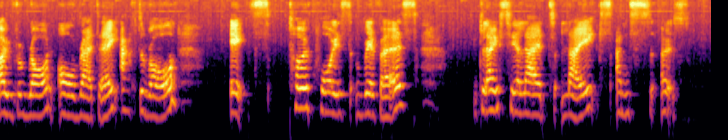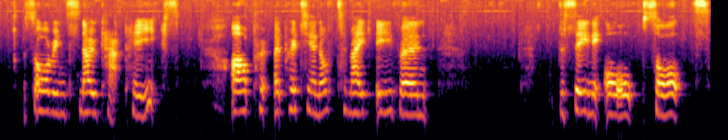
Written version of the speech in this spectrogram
overrun already. After all it's turquoise rivers glacier-led lakes and uh, soaring snow-capped peaks are pr are pretty enough to make even the scenic all sorts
